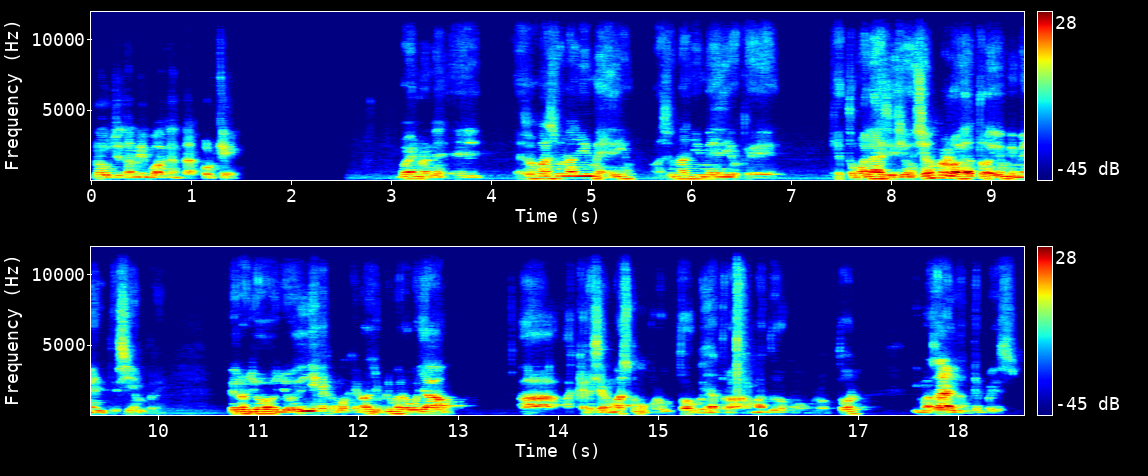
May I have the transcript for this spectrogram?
no, yo también voy a cantar? ¿Por qué? Bueno, eh, eso fue hace un año y medio, hace un año y medio que, que tomé la decisión, siempre lo había traído en mi mente, siempre, pero yo, yo dije como que no, yo primero voy a, a, crecer más como productor, voy a trabajar más duro como productor y más adelante pues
